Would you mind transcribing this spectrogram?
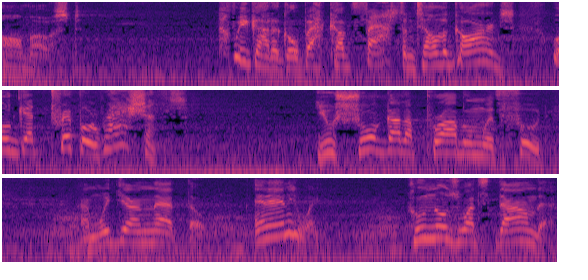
almost. We gotta go back up fast and tell the guards. We'll get triple rations. You sure got a problem with food. I'm with you on that, though. And anyway, who knows what's down there?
